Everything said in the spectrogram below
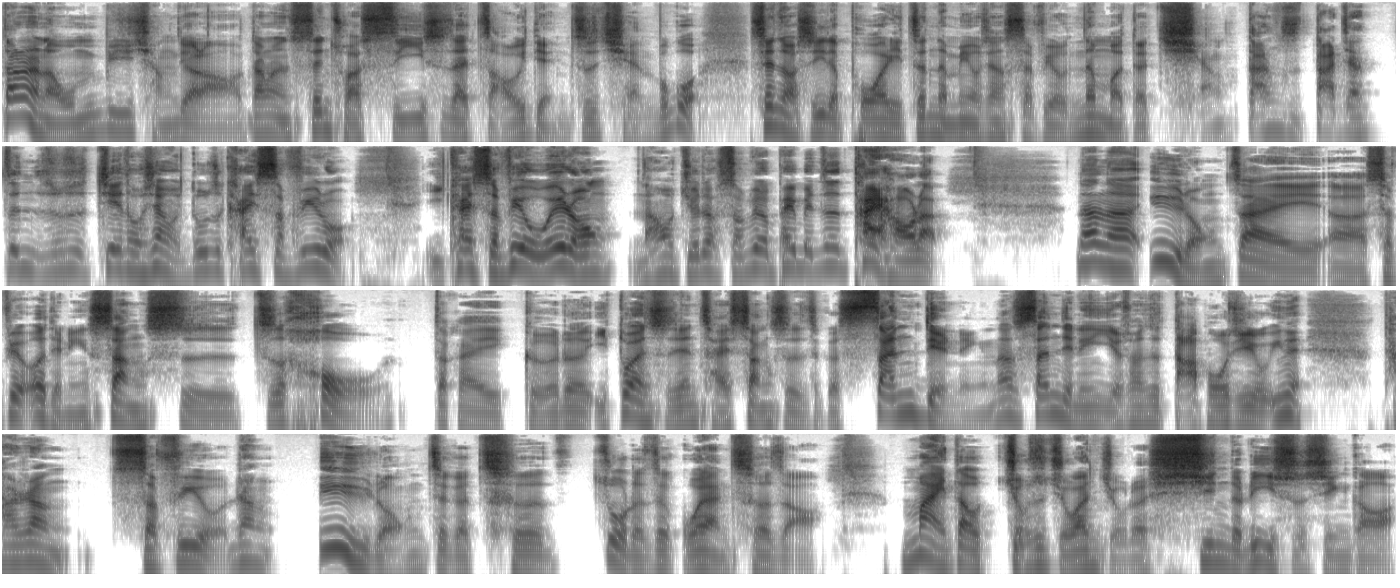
当然了，我们必须强调了啊。当然，Sentra C 是在早一点之前，不过 Sentra C 的破坏力真的没有像 Cefiro 那么的强。当时大家真的就是街头巷尾都是开 Cefiro，以开 Cefiro 为荣，然后觉得 Cefiro 配备真的太好了。那呢，裕隆在呃 Cefiro 二点零上市之后，大概隔了一段时间才上市这个三点零。那三点零也算是打破纪录，因为它让 Cefiro 让裕隆这个车做的这个国产车子啊，卖到九十九万九的新的历史新高啊。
